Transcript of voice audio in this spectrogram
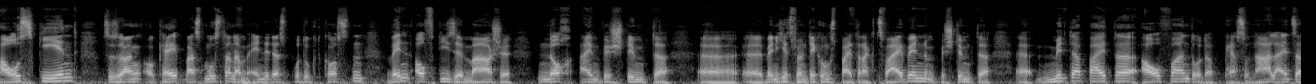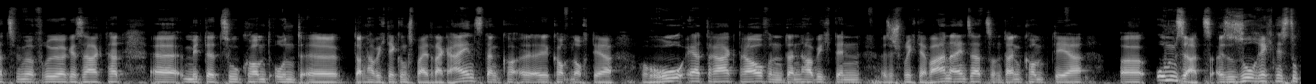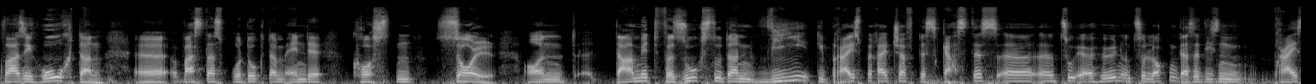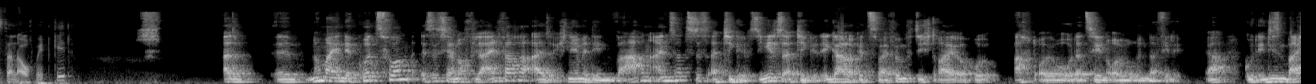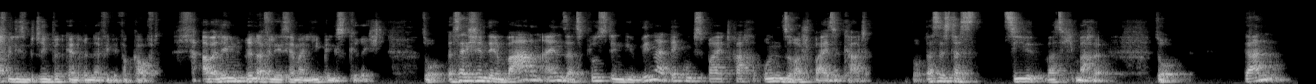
ausgehend zu sagen, okay, was muss dann am Ende das Produkt kosten, wenn auf diese Marge noch ein bestimmter, äh, äh, wenn ich jetzt beim Deckungsbeitrag 2 bin, ein bestimmter äh, Mitarbeiteraufwand oder Personaleinsatz, wie man früher gesagt hat, äh, mit dazu kommt und äh, dann habe ich Deckungsbeitrag 1, dann äh, kommt noch der Rohertrag drauf und dann habe ich den, also sprich der Wareneinsatz und dann kommt der äh, Umsatz. Also so rechnest du quasi hoch dann, äh, was das Produkt am Ende kosten soll. Und äh, damit versuchst du dann, wie die Preisbereitschaft des Gastes äh, äh, zu erhöhen und zu locken, dass er diesen Preis dann auch mitgeht? Also äh, nochmal in der Kurzform, es ist ja noch viel einfacher. Also ich nehme den Wareneinsatz des Artikels, jedes Artikel, egal ob jetzt 2,50, 3 Euro, 8 Euro oder 10 Euro Rinderfilet. Ja, gut, in diesem Beispiel, diesem Betrieb wird kein Rinderfilet verkauft. Aber Rinderfilet ist ja mein Lieblingsgericht. So, das heißt, ich nehme den Wareneinsatz plus den Gewinnerdeckungsbeitrag unserer Speisekarte. So, das ist das Ziel, was ich mache. So, dann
